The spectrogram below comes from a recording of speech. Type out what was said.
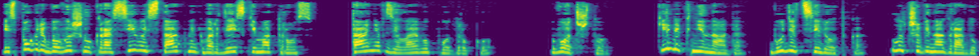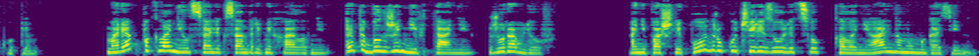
Из погреба вышел красивый статный гвардейский матрос. Таня взяла его под руку. «Вот что. Килик не надо, будет селедка. Лучше винограду купим. Моряк поклонился Александре Михайловне. Это был жених Тани, Журавлев. Они пошли под руку через улицу к колониальному магазину.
